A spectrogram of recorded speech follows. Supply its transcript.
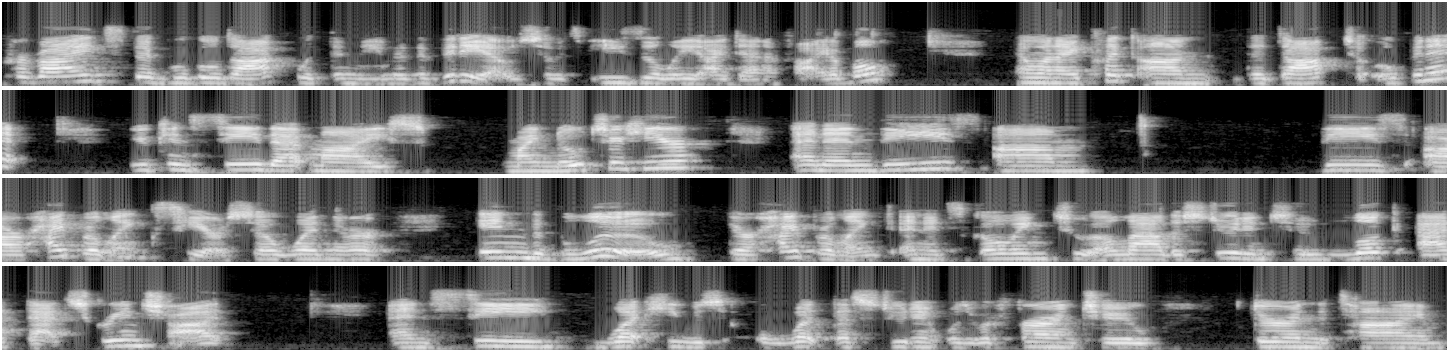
provides the Google Doc with the name of the video so it's easily identifiable. And when I click on the doc to open it, you can see that my my notes are here. And then these, um, these are hyperlinks here. So when they're in the blue, they're hyperlinked and it's going to allow the student to look at that screenshot and see what he was, what the student was referring to during the time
